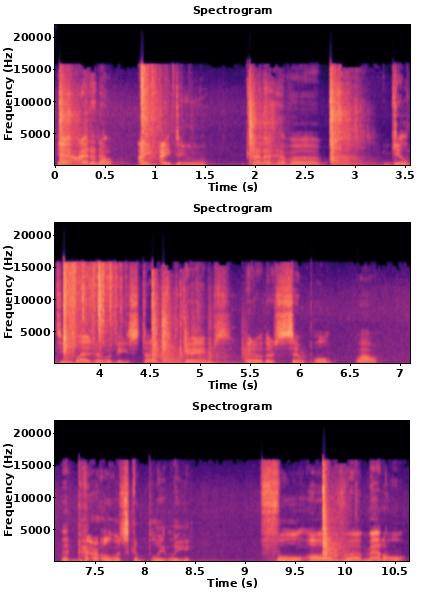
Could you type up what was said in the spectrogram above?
Yeah, I don't know. I, I do kind of have a guilty pleasure with these types of games. You know, they're simple. Wow, that barrel was completely full of uh, metal.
